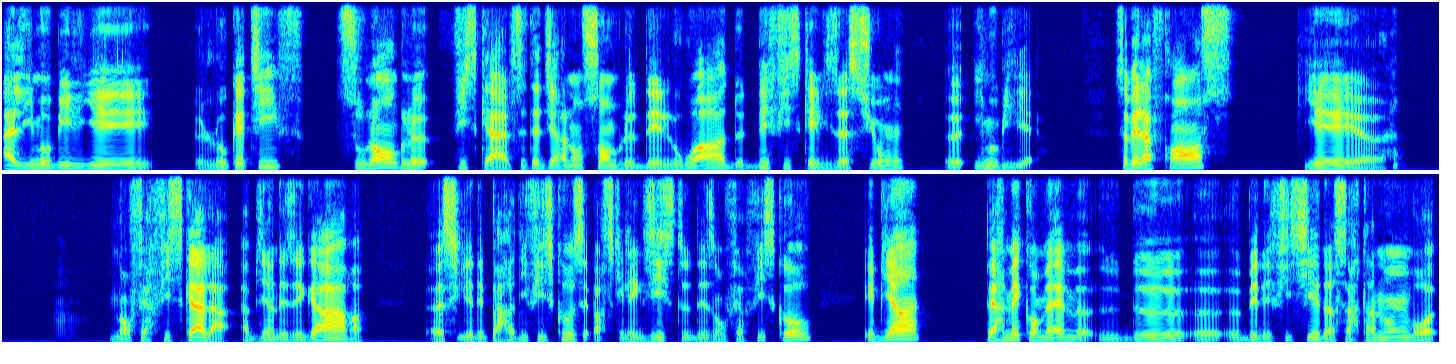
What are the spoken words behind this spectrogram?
à l'immobilier locatif sous l'angle fiscal, c'est-à-dire à, l'ensemble des lois de défiscalisation euh, immobilière. Vous savez, la France, qui est euh, un enfer fiscal à, bien des égards, s'il y a des paradis fiscaux, c'est parce qu'il existe des enfers fiscaux, eh bien, permet quand même de bénéficier d'un certain nombre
